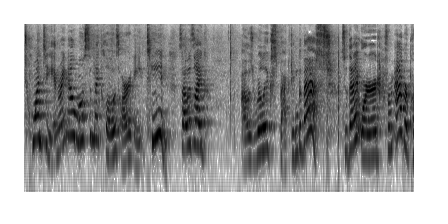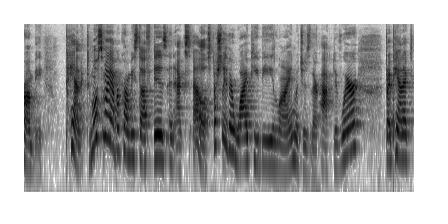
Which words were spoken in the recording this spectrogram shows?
20. And right now, most of my clothes are an 18. So I was like, I was really expecting the best. So then I ordered from Abercrombie. Panicked. Most of my Abercrombie stuff is an XL, especially their YPB line, which is their activewear. But I panicked,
